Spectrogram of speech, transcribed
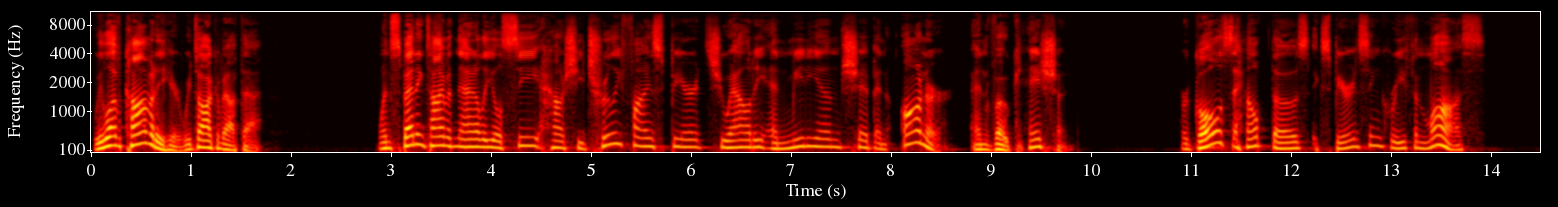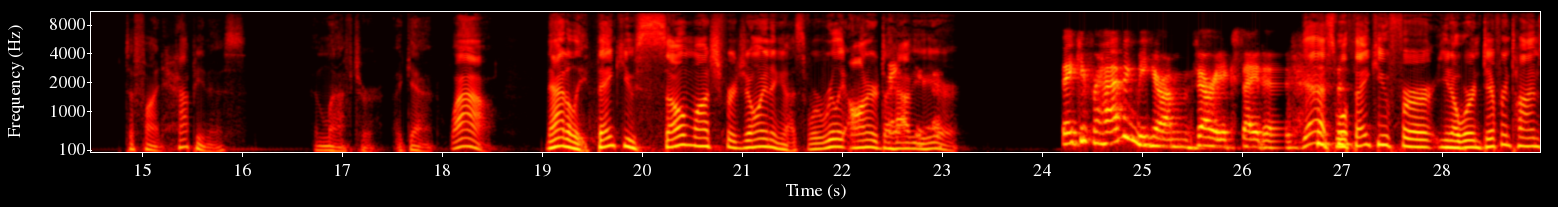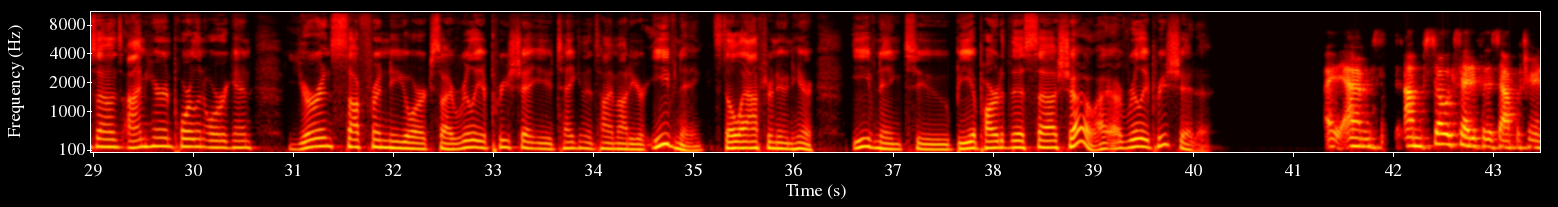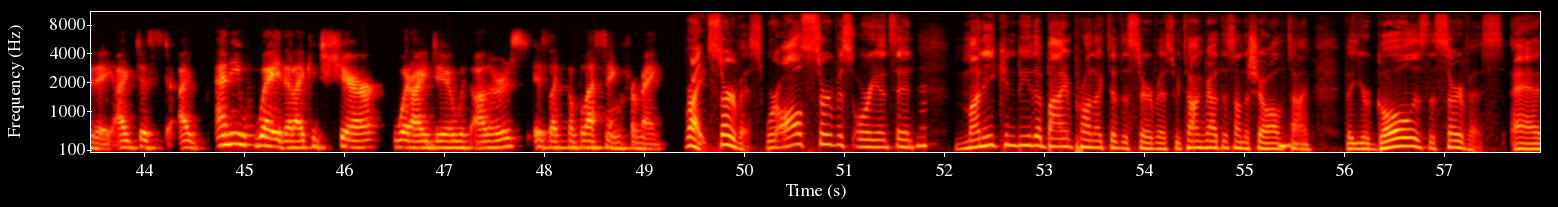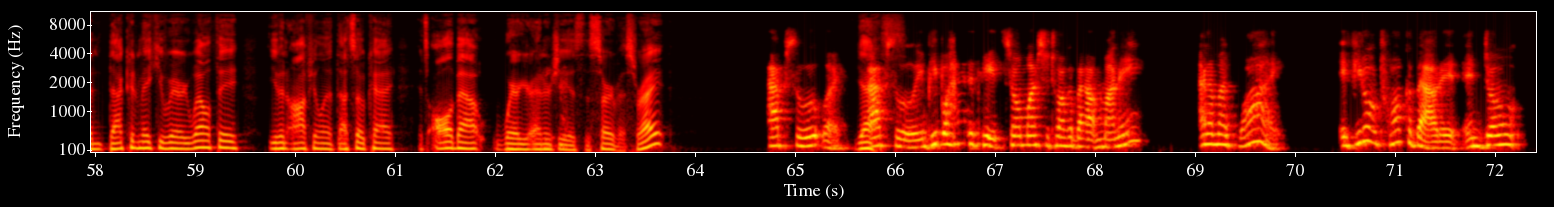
We love comedy here. We talk about that. When spending time with Natalie, you'll see how she truly finds spirituality and mediumship an honor and vocation. Her goal is to help those experiencing grief and loss to find happiness and laughter again. Wow. Natalie, thank you so much for joining us. We're really honored to thank have you. you here. Thank you for having me here. I'm very excited. yes. Well, thank you for, you know, we're in different time zones. I'm here in Portland, Oregon. You're in Suffern, New York. So I really appreciate you taking the time out of your evening, it's still afternoon here, evening to be a part of this uh, show. I, I really appreciate it. I, am I'm, I'm so excited for this opportunity. I just I any way that I could share what I do with others is like a blessing for me. Right, service. We're all service oriented. Mm-hmm. Money can be the byproduct of the service. We talk about this on the show all the mm-hmm. time, but your goal is the service, and that could make you very wealthy, even opulent. That's okay. It's all about where your energy is the service, right? Absolutely. Yes. Absolutely. And people hesitate so much to talk about money. And I'm like, why? If you don't talk about it and don't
